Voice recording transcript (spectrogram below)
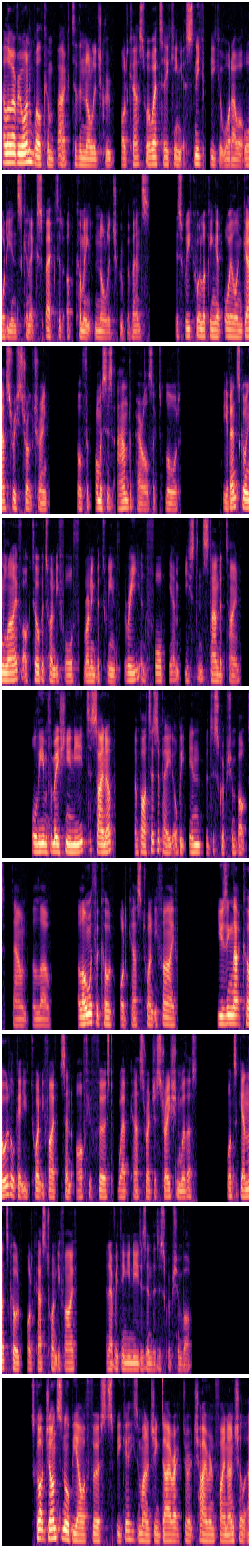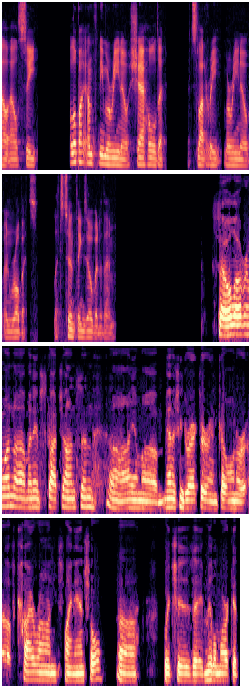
Hello, everyone. Welcome back to the Knowledge Group podcast, where we're taking a sneak peek at what our audience can expect at upcoming Knowledge Group events. This week, we're looking at oil and gas restructuring, both the promises and the perils explored. The event's going live October 24th, running between 3 and 4 pm Eastern Standard Time. All the information you need to sign up and participate will be in the description box down below, along with the code podcast25. Using that code will get you 25% off your first webcast registration with us. Once again, that's code podcast25, and everything you need is in the description box. Scott Johnson will be our first speaker. He's a managing director at Chiron Financial LLC, followed by Anthony Marino, a shareholder at Slattery, Marino and Roberts. Let's turn things over to them. So hello everyone, uh, my name is Scott Johnson. Uh, I am a managing director and co-owner of Chiron Financial, uh, which is a middle market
